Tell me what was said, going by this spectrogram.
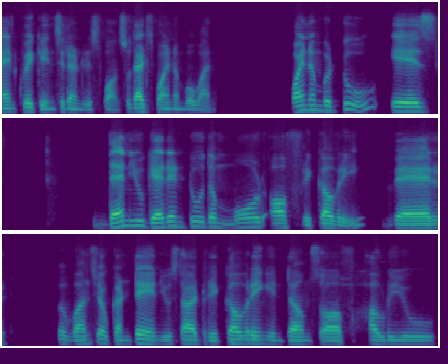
and quick incident response so that's point number 1 point number 2 is then you get into the mode of recovery where once you have contained you start recovering in terms of how do you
